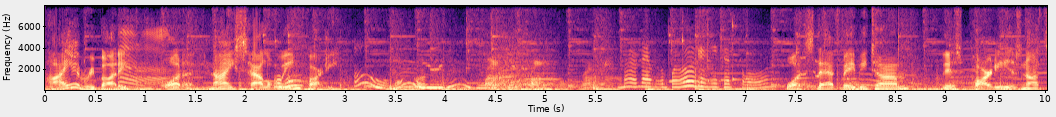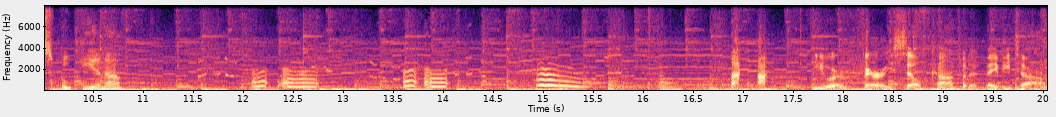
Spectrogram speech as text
Hi, everybody. What a nice Halloween party. What's that, baby Tom? This party is not spooky enough? You are very self confident, baby Tom.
